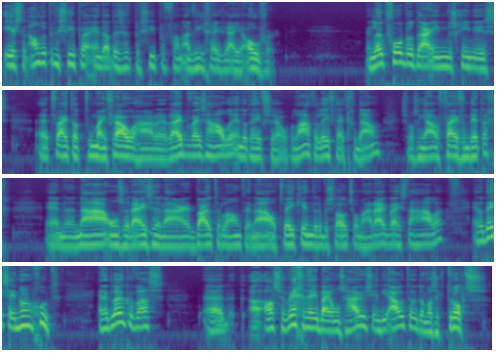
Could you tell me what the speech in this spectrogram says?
eerst een ander principe en dat is het principe van aan wie geef jij je over? Een leuk voorbeeld daarin misschien is het feit dat toen mijn vrouw haar eh, rijbewijs haalde, en dat heeft ze op een late leeftijd gedaan, ze was een jaar of 35, en uh, na onze reizen naar het buitenland en na al twee kinderen besloot ze om haar rijbewijs te halen. En dat deed ze enorm goed. En het leuke was, als ze wegreed bij ons huis in die auto, dan was ik trots.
